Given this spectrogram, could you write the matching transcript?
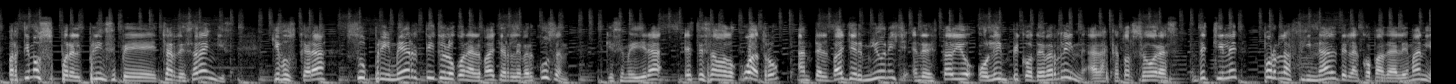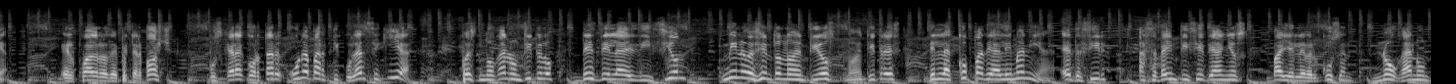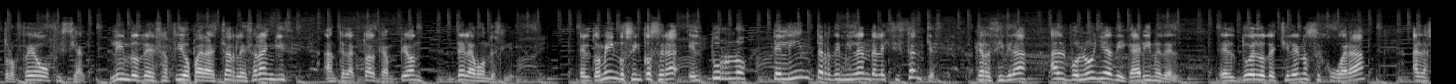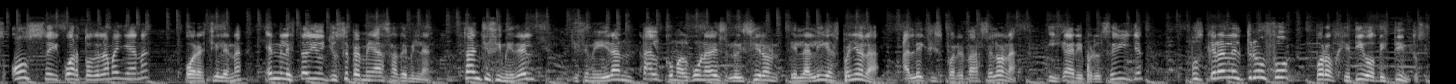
Partimos por el príncipe Charles Aranguis, que buscará su primer título con el Bayer Leverkusen, que se medirá este sábado 4 ante el Bayern Múnich en el Estadio Olímpico de Berlín a las 14 horas de Chile por la final de la Copa de Alemania. El cuadro de Peter Bosch buscará cortar una particular sequía, pues no gana un título desde la edición 1992-93 de la Copa de Alemania, es decir, hace 27 años Bayer Leverkusen no gana un trofeo oficial. Lindo desafío para Charles Aranguis ante el actual campeón de la Bundesliga. El domingo 5 será el turno del Inter de Milán de Alexis Sánchez, que recibirá al Boloña de Gary Medel. El duelo de chilenos se jugará a las 11 y cuarto de la mañana, hora chilena, en el estadio Giuseppe Meazza de Milán. Sánchez y Medel, que se medirán tal como alguna vez lo hicieron en la Liga Española, Alexis por el Barcelona y Gary por el Sevilla, buscarán el triunfo por objetivos distintos.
